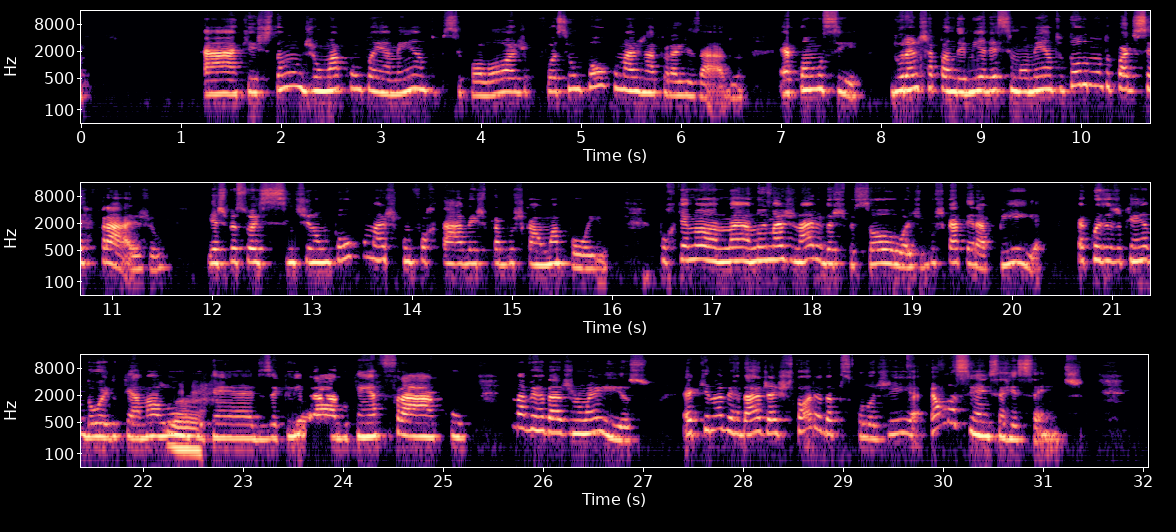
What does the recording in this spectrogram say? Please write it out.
a questão de um acompanhamento psicológico fosse um pouco mais naturalizado. É como se, durante a pandemia, nesse momento, todo mundo pode ser frágil e as pessoas se sentiram um pouco mais confortáveis para buscar um apoio. Porque no, na, no, imaginário das pessoas, buscar terapia é coisa de quem é doido, quem é maluco, é. quem é desequilibrado, quem é fraco. Na verdade, não é isso é que, na verdade, a história da psicologia é uma ciência recente.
